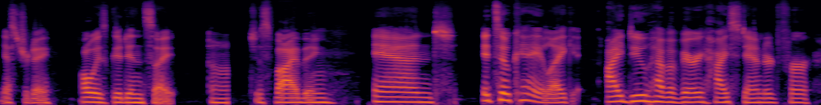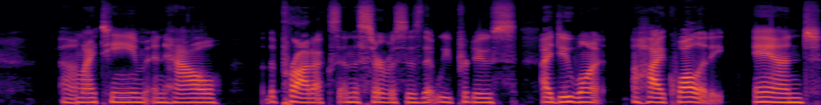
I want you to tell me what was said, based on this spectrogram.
yesterday. Always good insight, uh, just vibing. And it's okay. Like, I do have a very high standard for uh, my team and how the products and the services that we produce. I do want a high quality. And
